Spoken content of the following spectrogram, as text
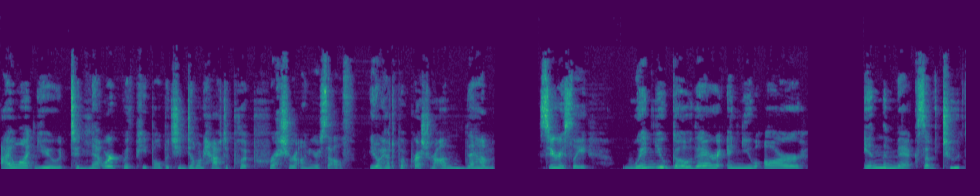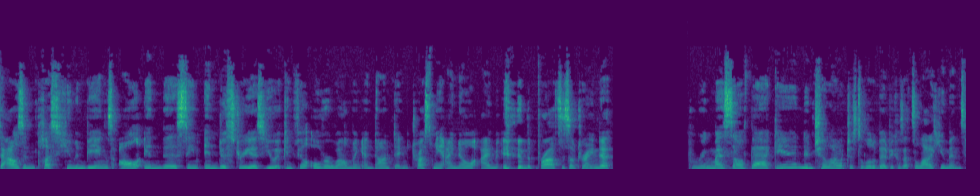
I want you to network with people, but you don't have to put pressure on yourself. You don't have to put pressure on them. Seriously, when you go there and you are in the mix of 2,000 plus human beings all in the same industry as you, it can feel overwhelming and daunting. Trust me, I know I'm in the process of trying to bring myself back in and chill out just a little bit because that's a lot of humans.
